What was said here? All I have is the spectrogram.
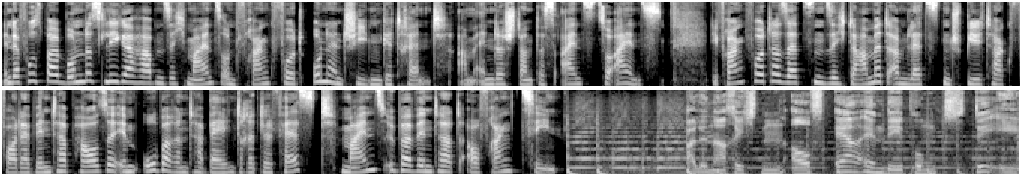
In der Fußball-Bundesliga haben sich Mainz und Frankfurt unentschieden getrennt. Am Ende stand es 1 zu 1. Die Frankfurter setzen sich damit am letzten Spieltag vor der Winterpause im oberen Tabellendrittel fest. Mainz überwintert auf Rang 10. Alle Nachrichten auf rnd.de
